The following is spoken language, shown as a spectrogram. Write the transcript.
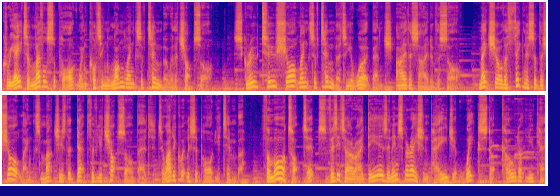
Create a level support when cutting long lengths of timber with a chop saw. Screw two short lengths of timber to your workbench either side of the saw. Make sure the thickness of the short lengths matches the depth of your chop saw bed to adequately support your timber. For more top tips, visit our ideas and inspiration page at wickes.co.uk.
